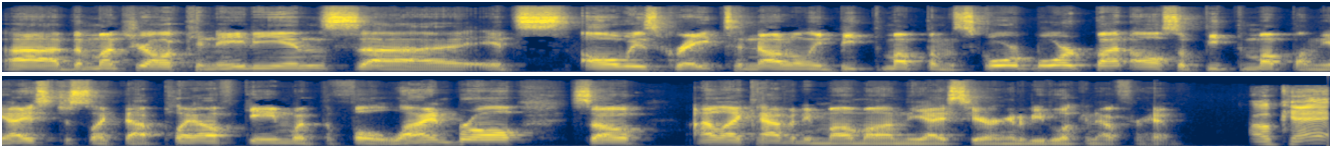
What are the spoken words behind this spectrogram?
Uh, the Montreal Canadiens, uh, it's always great to not only beat them up on the scoreboard, but also beat them up on the ice, just like that playoff game with the full line brawl. So I like having Imama on the ice here. I'm going to be looking out for him. Okay,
